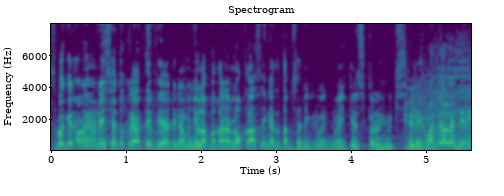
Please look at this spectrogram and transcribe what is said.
Sebagian orang Indonesia tuh kreatif ya dengan menyulap makanan lokal sehingga tetap bisa dinikmati Dinikmati oleh diri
